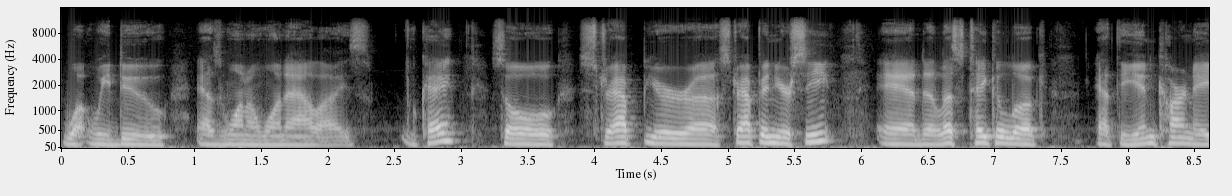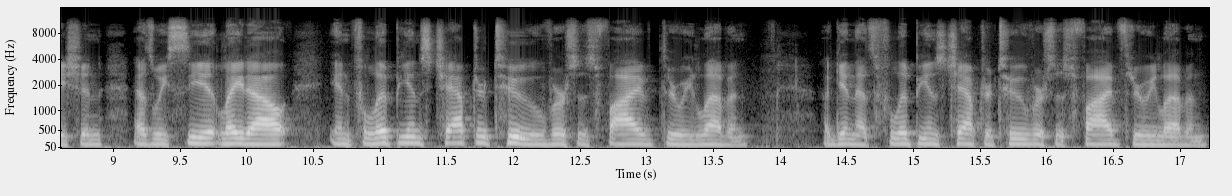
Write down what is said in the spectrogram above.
what we do as one-on-one allies. Okay, so strap your uh, strap in your seat and uh, let's take a look at the incarnation as we see it laid out in Philippians chapter 2 verses 5 through 11. Again, that's Philippians chapter 2 verses 5 through 11.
